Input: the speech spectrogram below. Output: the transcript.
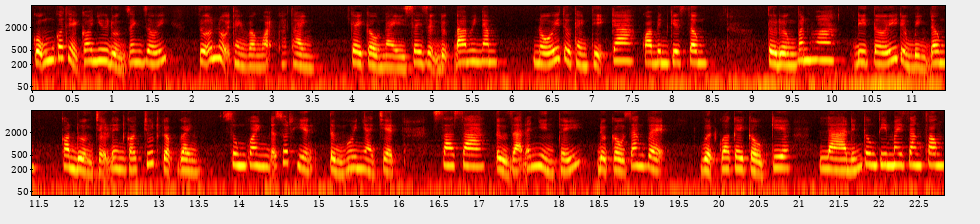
cũng có thể coi như đường ranh giới giữa nội thành và ngoại thành. Cây cầu này xây dựng được 30 năm, nối từ thành thị Ca qua bên kia sông. Từ đường Văn Hoa đi tới đường Bình Đông, con đường trở lên có chút gập ghềnh, xung quanh đã xuất hiện từng ngôi nhà trệt. Xa xa, Tử Dạ đã nhìn thấy được cầu Giang Vệ, vượt qua cây cầu kia là đến công ty may Giang Phong.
